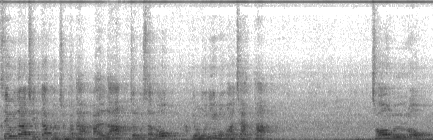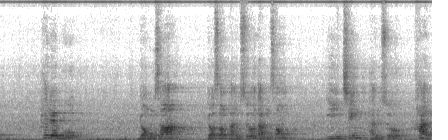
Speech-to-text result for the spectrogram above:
세우다 짓다 건축하다 말라 부정부사로 영원히 뭐뭐하지 않다 정의로 해례부 명사 여성 단수 남성 2인칭 단수 칼,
